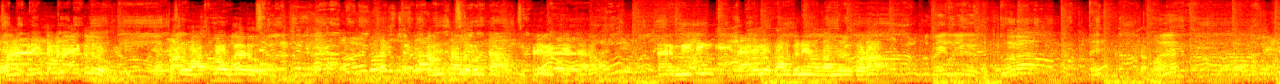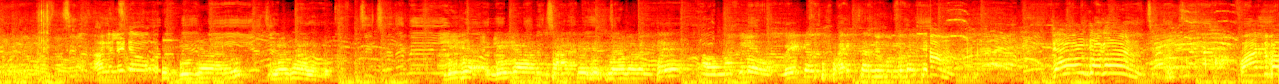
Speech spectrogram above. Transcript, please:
మన ప్రీతమ నాయకులు ఉప్పాల వాసుబాబు గారు కంసాలగుంట ఇప్పుడే వచ్చేసారు సార్ మీటింగ్ ర్యాలీలో పాల్గొనే వాళ్ళందరూ కూడా డీజే వారు స్లోగా వెళ్ళండి డీజే డీజే వారు స్టార్ట్ చేసి స్లోగా వెళ్తే ఆ మధ్యలో వెహికల్స్ బైక్స్ అన్ని ముందుకు జై జగన్! వాసుబాబు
